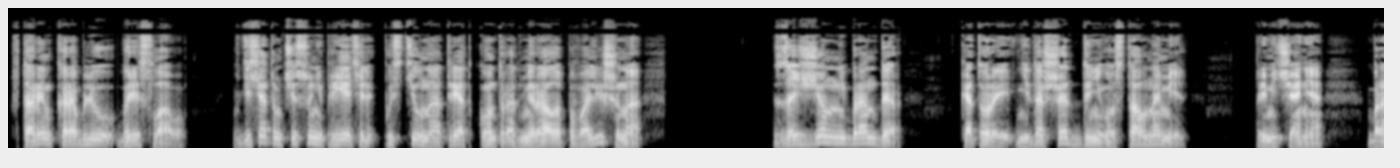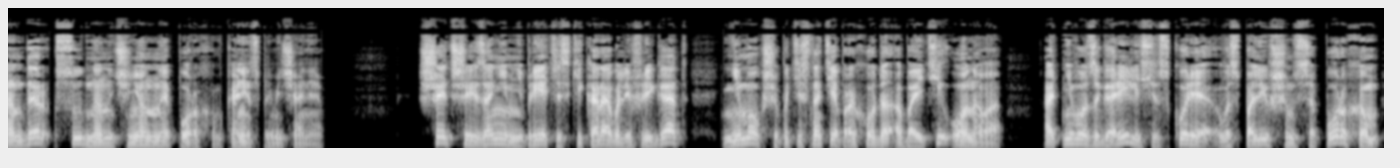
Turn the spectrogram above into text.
вторым кораблю Бориславу. В десятом часу неприятель пустил на отряд контр-адмирала Повалишина зажженный брандер, который, не дошед до него, стал на мель. Примечание. Брандер – судно, начиненное порохом. Конец примечания. Шедший за ним неприятельский корабль и фрегат, не могший по тесноте прохода обойти оного, от него загорелись и вскоре воспалившимся порохом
